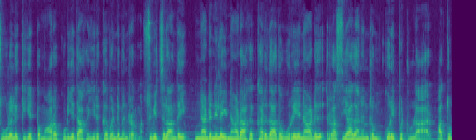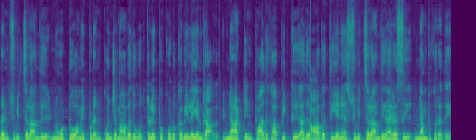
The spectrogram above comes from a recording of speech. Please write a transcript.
சூழலுக்கு ஏற்ப மாறக்கூடியதாக இருக்க வேண்டும் என்றும் சுவிட்சர்லாந்தை நடுநிலை நாடாக கருதாத ஒரே நாடு ரஷ்யாதான் என்றும் குறிப்பிட்டுள்ளார். அத்துடன் சுவிட்சர்லாந்து நோட்டோ அமைப்புடன் கொஞ்சமாவது ஒத்துழைப்பு கொடுக்கவில்லை என்றால் நாட்டின் பாதுகாப்பிற்கு அது ஆபத்து என சுவிட்சர்லாந்து அரசு நம்புகிறது.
